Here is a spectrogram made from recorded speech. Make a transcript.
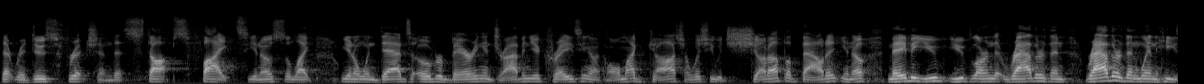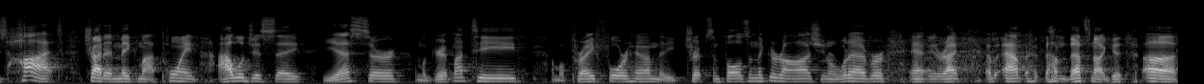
that reduce friction, that stops fights. You know, so like, you know, when dad's overbearing and driving you crazy, you're like, oh my gosh, I wish he would shut up about it. You know, maybe you've, you've learned that rather than, rather than when he's hot, try to make my point, I will just say, yes, sir, I'm gonna grit my teeth. I'm gonna pray for him that he trips and falls in the garage, you know, whatever. And right, I'm, I'm, that's not good. Uh,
